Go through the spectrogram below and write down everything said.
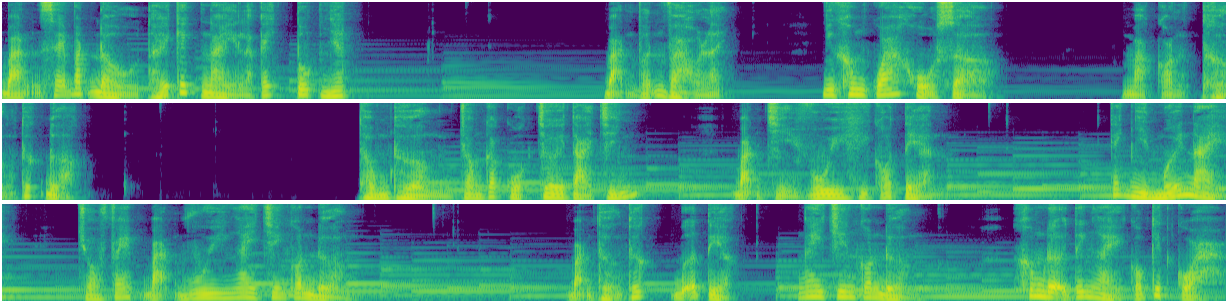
bạn sẽ bắt đầu thấy cách này là cách tốt nhất. Bạn vẫn vào lệnh, nhưng không quá khổ sở mà còn thưởng thức được. Thông thường trong các cuộc chơi tài chính, bạn chỉ vui khi có tiền. Cách nhìn mới này cho phép bạn vui ngay trên con đường. Bạn thưởng thức bữa tiệc ngay trên con đường không đợi tới ngày có kết quả.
